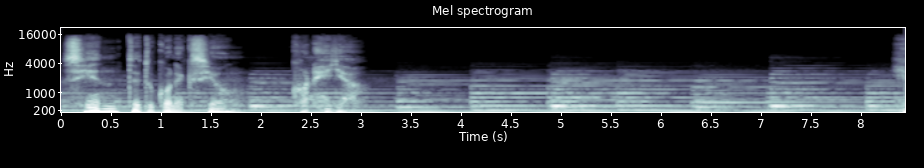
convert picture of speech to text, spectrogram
Siente tu conexión con ella. Y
